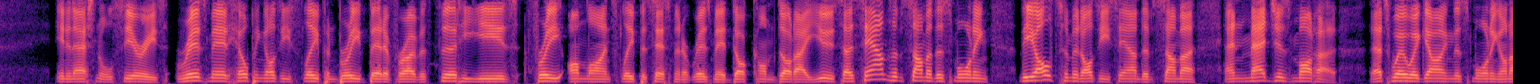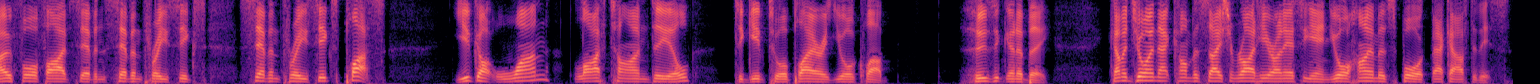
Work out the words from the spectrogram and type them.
International Series. ResMed helping Aussies sleep and breathe better for over 30 years. Free online sleep assessment at resmed.com.au. So, sounds of summer this morning, the ultimate Aussie sound of summer, and Madge's motto. That's where we're going this morning on 0457 736 736. Plus, you've got one lifetime deal to give to a player at your club. Who's it going to be? Come and join that conversation right here on SEN, your home of sport, back after this.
